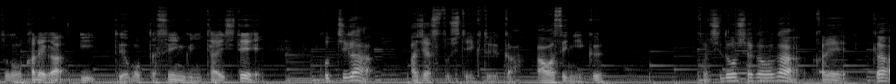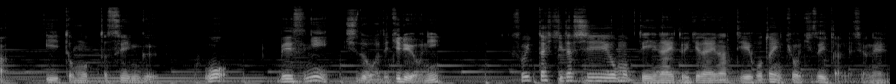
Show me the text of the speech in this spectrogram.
その彼がいいって思ったスイングに対してこっちがアジャストしていくというか合わせにいく。指導者側が彼がいいと思ったスイングをベースに指導ができるようにそういった引き出しを持っていないといけないなっていうことに今日気づいたんですよね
